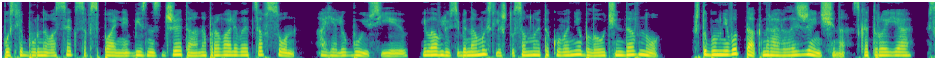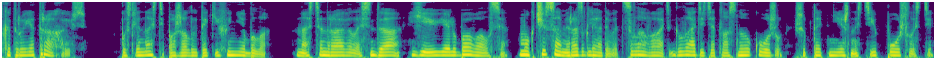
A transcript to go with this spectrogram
После бурного секса в спальне бизнес-джета она проваливается в сон, а я любуюсь ею и ловлю себя на мысли, что со мной такого не было очень давно, чтобы мне вот так нравилась женщина, с которой я... с которой я трахаюсь. После Насти, пожалуй, таких и не было. Настя нравилась, да, ею я любовался. Мог часами разглядывать, целовать, гладить атласную кожу, шептать нежности и пошлости,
